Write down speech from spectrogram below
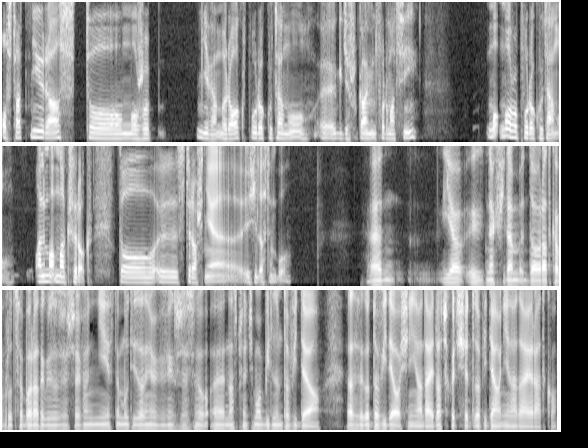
ostatni raz to może, nie wiem, rok, pół roku temu, yy, gdzie szukałem informacji. Mo, może pół roku temu ale ma, max rok, to y, strasznie źle z tym było. E, ja y, na chwilę do Radka wrócę, bo Radek nie jestem multizadaniowy, większość e, na sprzęcie mobilnym to wideo. Dlatego do wideo się nie nadaje. Dlaczego ci się do wideo nie nadaje, Radku?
